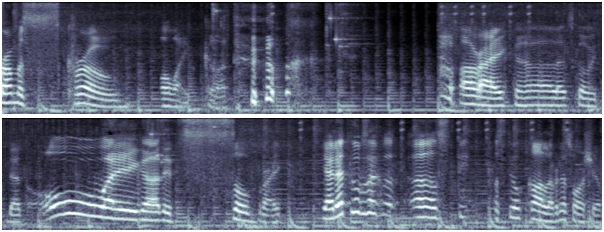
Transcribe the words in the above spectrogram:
Promise Chrome. Oh my god. Alright, uh, let's go with that. Oh my god, it's so bright. Yeah, that looks like a, a, sti a steel color, that's for sure.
